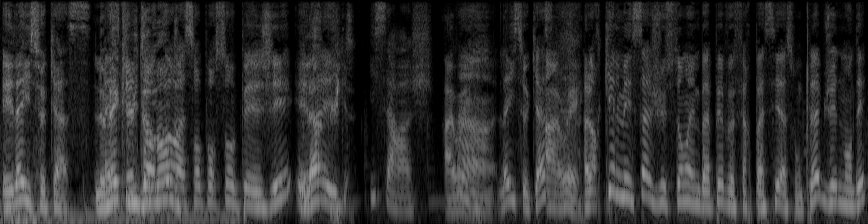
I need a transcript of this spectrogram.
Et là, il se casse. Le mec lui demande- à 100% au PSG. Et, Et là, là, il, s'arrache. Ah ouais. là, il se casse. Ah ouais. Alors, quel message justement Mbappé veut faire passer à son club? J'ai demandé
